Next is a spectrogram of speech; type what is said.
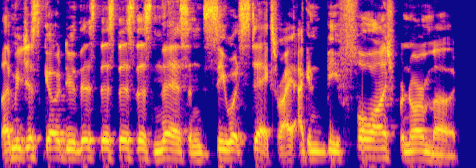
Let me just go do this, this, this, this, and this and see what sticks, right? I can be full entrepreneur mode,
